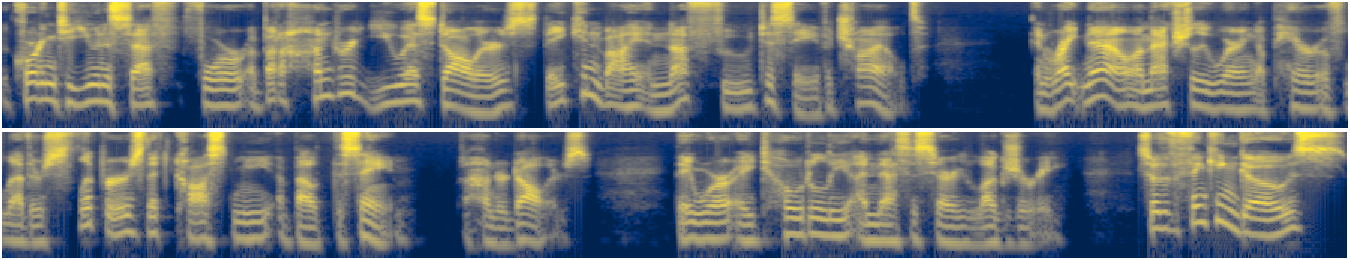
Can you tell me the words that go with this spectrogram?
According to UNICEF, for about 100 US dollars, they can buy enough food to save a child. And right now, I'm actually wearing a pair of leather slippers that cost me about the same $100. They were a totally unnecessary luxury. So the thinking goes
